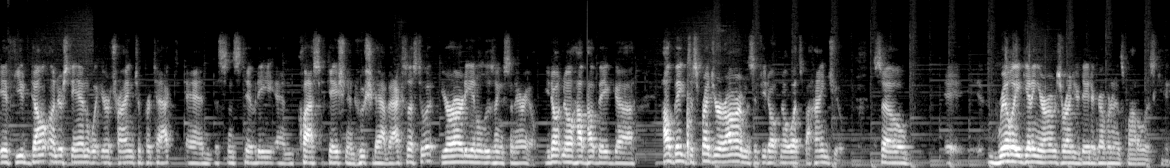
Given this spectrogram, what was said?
If you don't understand what you're trying to protect and the sensitivity and classification and who should have access to it, you're already in a losing scenario. You don't know how, how big uh, how big to spread your arms if you don't know what's behind you. So, it, really getting your arms around your data governance model is key.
